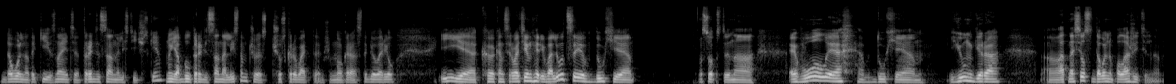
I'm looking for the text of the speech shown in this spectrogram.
довольно такие, знаете, традиционалистические. Ну, я был традиционалистом, что, что скрывать, так же много раз ты говорил. И к консервативной революции в духе собственно, Эволы в духе Юнгера, Э, относился довольно положительно.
